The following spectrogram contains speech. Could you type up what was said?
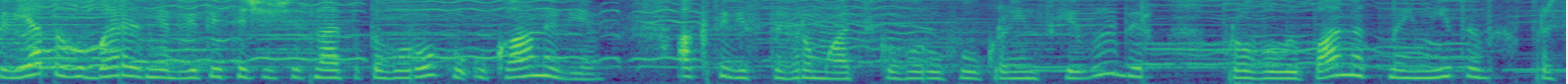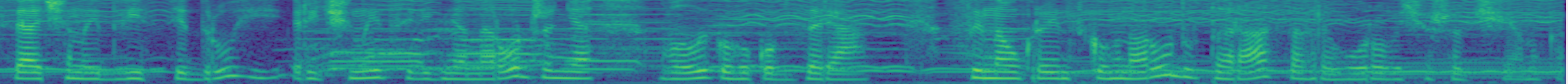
9 березня 2016 року у Каневі активісти громадського руху Український вибір провели пам'ятний мітинг, присвячений 202-й річниці від дня народження Великого Кобзаря, сина українського народу Тараса Григоровича Шевченка.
